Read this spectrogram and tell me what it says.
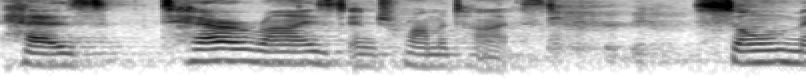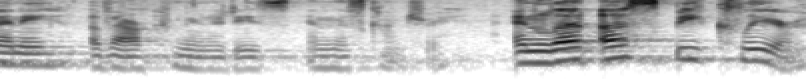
has terrorized and traumatized so many of our communities in this country. And let us be clear,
